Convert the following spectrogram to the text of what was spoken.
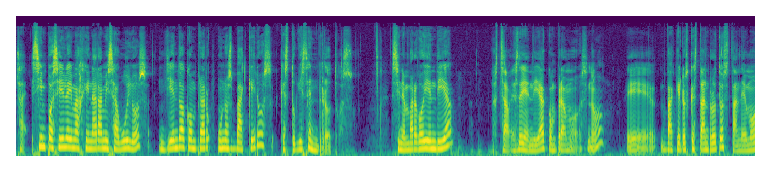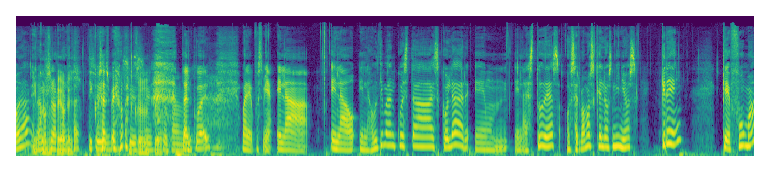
O sea, es imposible imaginar a mis abuelos yendo a comprar unos vaqueros que estuviesen rotos. Sin embargo, hoy en día, los chavales de hoy en día compramos, ¿no? Eh, vaqueros que están rotos, están de moda. Y cosas peores. Y cosas peores. Sí, cosas peores. Tal cual. Vale, pues mira, en la, en la, en la última encuesta escolar, en, en la Estudes, observamos que los niños creen que fuma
